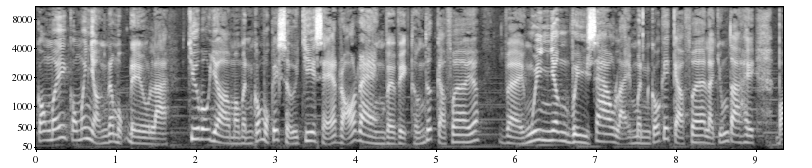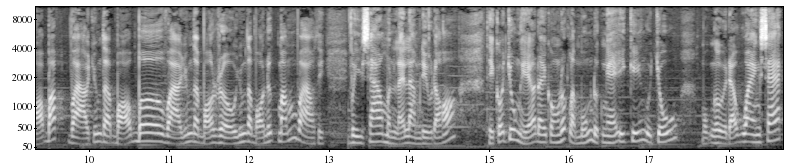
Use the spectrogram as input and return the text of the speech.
con mới con mới nhận ra một điều là chưa bao giờ mà mình có một cái sự chia sẻ rõ ràng về việc thưởng thức cà phê á, về nguyên nhân vì sao lại mình có cái cà phê là chúng ta hay bỏ bắp vào, chúng ta bỏ bơ vào, chúng ta bỏ rượu, chúng ta bỏ nước mắm vào thì vì sao mình lại làm điều đó? Thì có chú nghĩa ở đây, con rất là muốn được nghe ý kiến của chú. Một người đã quan sát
